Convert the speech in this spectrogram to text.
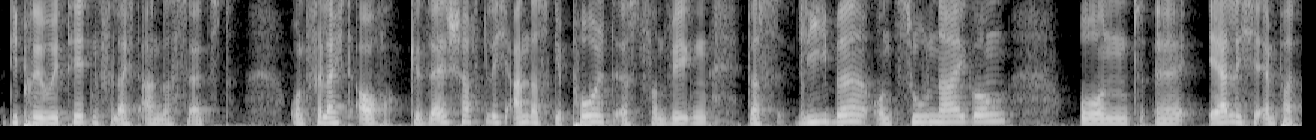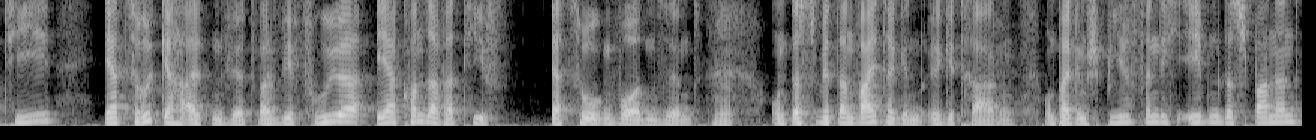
die Prioritäten vielleicht anders setzt und vielleicht auch gesellschaftlich anders gepolt ist, von wegen, dass Liebe und Zuneigung und äh, ehrliche Empathie eher zurückgehalten wird, weil wir früher eher konservativ erzogen worden sind. Ja. Und das wird dann weitergetragen. Und bei dem Spiel finde ich eben das spannend.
